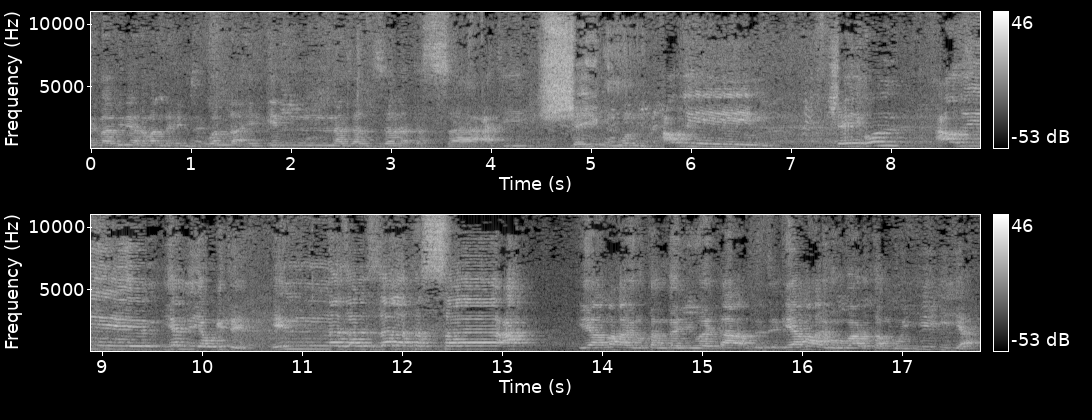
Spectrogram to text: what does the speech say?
قد بابني أنا ملهن والله إن زلزلة الساعة شيء عظيم. شيء عظيم. يلي يوقتي إن زلزلة الساعة يا ما هاي رتنجي يا ما هاي ربار تنجي يا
